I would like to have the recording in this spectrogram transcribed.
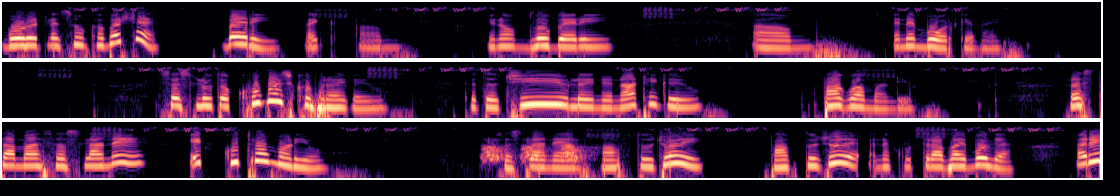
બોર એટલે શું ખબર છે? Berry like you know blueberry એને બોર કહેવાય. સસલું તો ખૂબ જ ગભરાઈ ગયું. તે તો જીવ લઈને નાઠી ગયું. ભાગવા માંડ્યું. રસ્તામાં સસલાને એક કૂતરો મળ્યો. સસલાને આમ હાંફતું જોઈ, ભાગતું જોઈ અને કૂતરાભાઈ બોલ્યા, અરે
